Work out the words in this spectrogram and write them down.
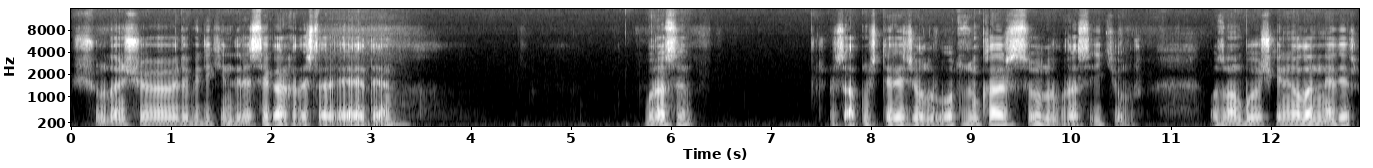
şuradan şöyle bir dik indirirsek arkadaşlar E'den burası şurası 60 derece olur. 30'un karşısı olur burası 2 olur. O zaman bu üçgenin alanı nedir?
